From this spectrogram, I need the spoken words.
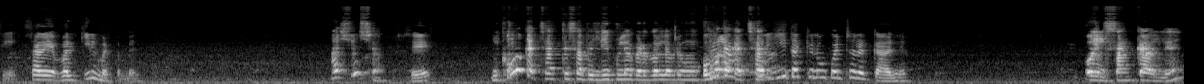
Sí, sale Val Kilmer también. Ah, Shusha. Sí. ¿Y cómo cachaste esa película? Perdón la pregunta. ¿Cómo la cacharon? joyitas que uno encuentra en el cable. O el San Cable.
